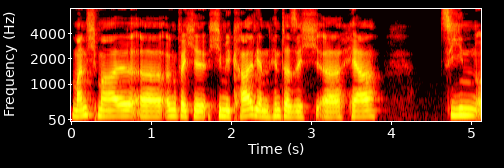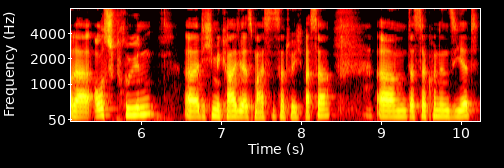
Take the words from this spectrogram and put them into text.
manchmal äh, irgendwelche Chemikalien hinter sich äh, herziehen oder aussprühen. Äh, die Chemikalie ist meistens natürlich Wasser, ähm, das da kondensiert.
